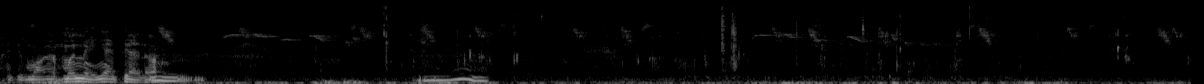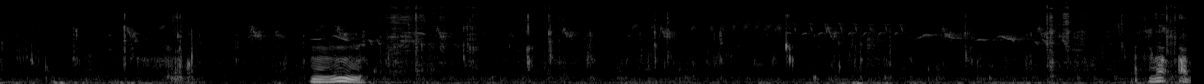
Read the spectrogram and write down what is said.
อาจจะมองเหมือนไหนเนี่ยเตือนเนาะ อืม อืมอืมแล้วอับ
